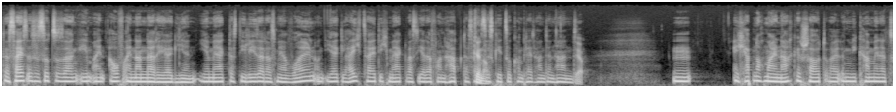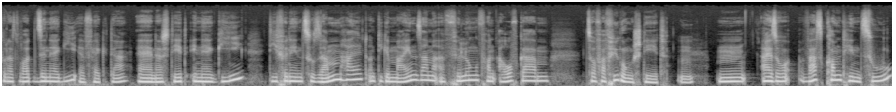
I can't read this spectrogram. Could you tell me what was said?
Das heißt, es ist sozusagen eben ein Aufeinanderreagieren. Ihr merkt, dass die Leser das mehr wollen und ihr gleichzeitig merkt, was ihr davon habt. Das heißt, genau. es geht so komplett Hand in Hand. Ja. Hm, ich habe nochmal nachgeschaut, weil irgendwie kam mir dazu das Wort Synergieeffekt. Ja? Äh, da steht Energie, die für den Zusammenhalt und die gemeinsame Erfüllung von Aufgaben zur Verfügung steht. Mhm. Hm, also was kommt hinzu,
